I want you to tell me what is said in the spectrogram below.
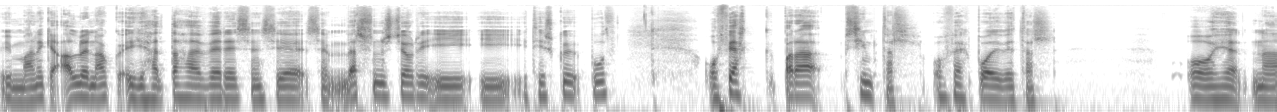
ég man ekki alveg nákvæm, ég held að það hafi verið sem, sem versunustjóri í, í, í tískubúð og fekk bara símtal og fekk bóði viðtal. Og hérna,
